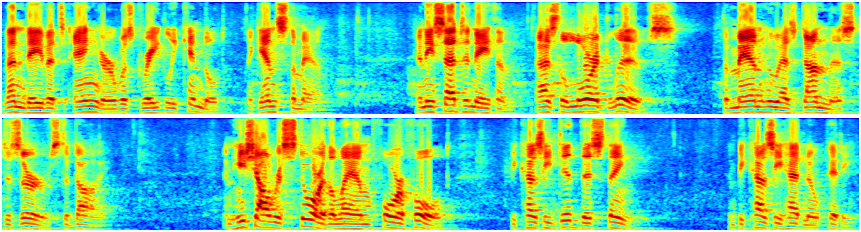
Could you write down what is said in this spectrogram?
Then David's anger was greatly kindled against the man. And he said to Nathan, As the Lord lives, the man who has done this deserves to die. And he shall restore the lamb fourfold, because he did this thing, and because he had no pity.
